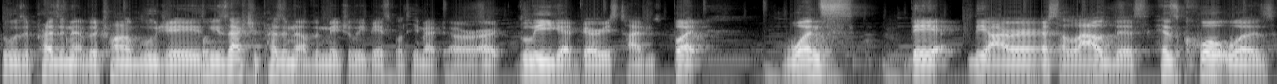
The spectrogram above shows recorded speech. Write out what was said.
who was the president of the Toronto Blue Jays. He's actually president of the Major League Baseball team at or, or league at various times. But once they the IRS allowed this, his quote was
